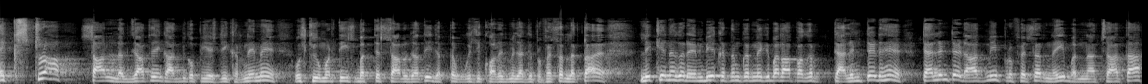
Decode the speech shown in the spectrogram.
एक्स्ट्रा साल लग जाते हैं एक आदमी को पीएचडी करने में। उसकी उम्र तीस बत्तीस साल हो जाती है जब तक वो किसी कॉलेज में जाके प्रोफेसर लगता है। लेकिन अगर एमबीए खत्म करने के बाद आप अगर टैलेंटेड हैं टैलेंटेड आदमी प्रोफेसर नहीं बनना चाहता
